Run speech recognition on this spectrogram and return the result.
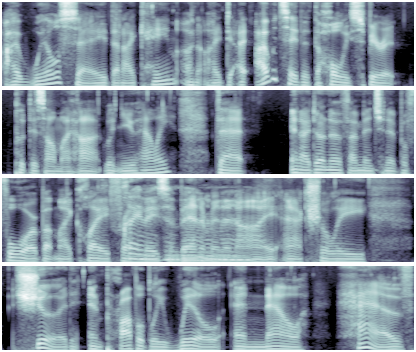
I will say that I came an idea. I, I would say that the Holy Spirit put this on my heart, wouldn't you, Hallie? That, and I don't know if I mentioned it before, but my Clay friend Clay Mason Mason Bannerman and I actually should and probably will and now have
